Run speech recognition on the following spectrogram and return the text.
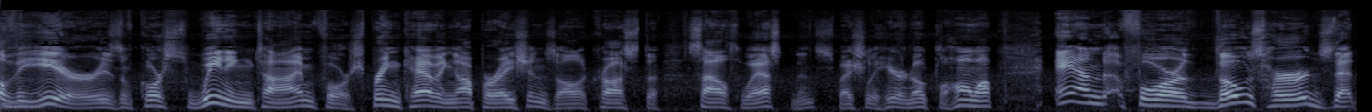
of the year is of course weaning time for spring calving operations all across the southwest and especially here in Oklahoma. And for those herds that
